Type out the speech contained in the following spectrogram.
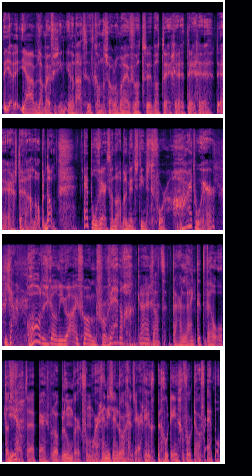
Ja, ja, laat maar even zien. Inderdaad, het kan zo nog maar even wat, wat tegen, tegen, ergens tegenaan lopen. Dan, Apple werkt aan een abonnementsdienst voor hardware. Ja. Oh, dus je kan een nieuwe iPhone voor weinig krijgen. Dat, daar lijkt het wel op. Dat Ja. stelt eh, persbureau Bloomberg vanmorgen. En die zijn doorgaans erg in- goed ingevoerd over Apple.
